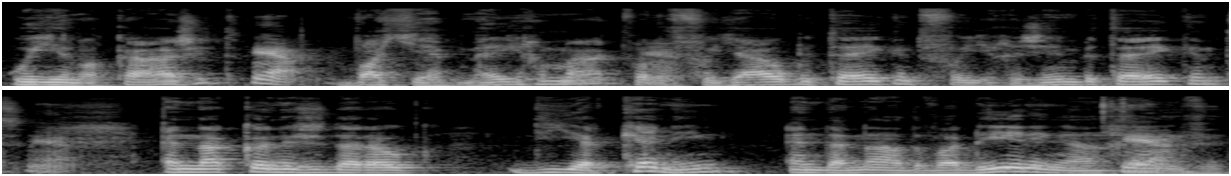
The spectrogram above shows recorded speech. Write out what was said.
hoe je in elkaar zit, Ja. wat je hebt meegemaakt, wat Ja. het voor jou betekent, voor je gezin betekent. Ja. En dan kunnen ze daar ook die erkenning en daarna de waardering aan geven.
